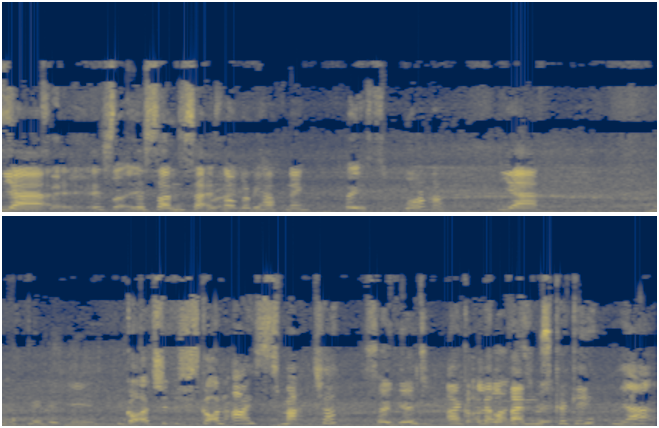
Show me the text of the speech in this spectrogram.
yeah, sunset, it's, the it's- sunset it's is not going to be happening. But it's warmer. Yeah. Got a, she's got an iced matcha. So good. I got a little Ben's cookie. Yeah,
